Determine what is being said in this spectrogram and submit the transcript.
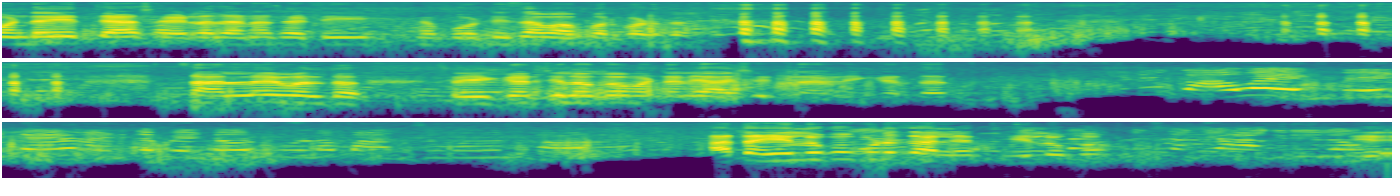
मंडळी त्या साईडला जाण्यासाठी ह्या बोटीचा वापर पडतो. चाललंय बोलतो. इकडची लोक मंडळी अशी ट्रॅव्हलिंग करतात. आता हे लोक कुठे चाललेत? हे लोक? ते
